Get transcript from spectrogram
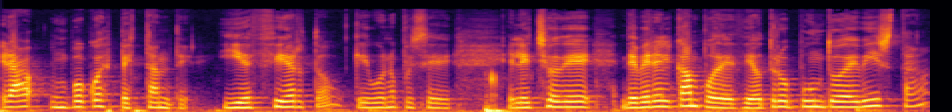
era un poco expectante y es cierto que bueno, pues, eh, el hecho de, de, ver el campo desde otro punto de vista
